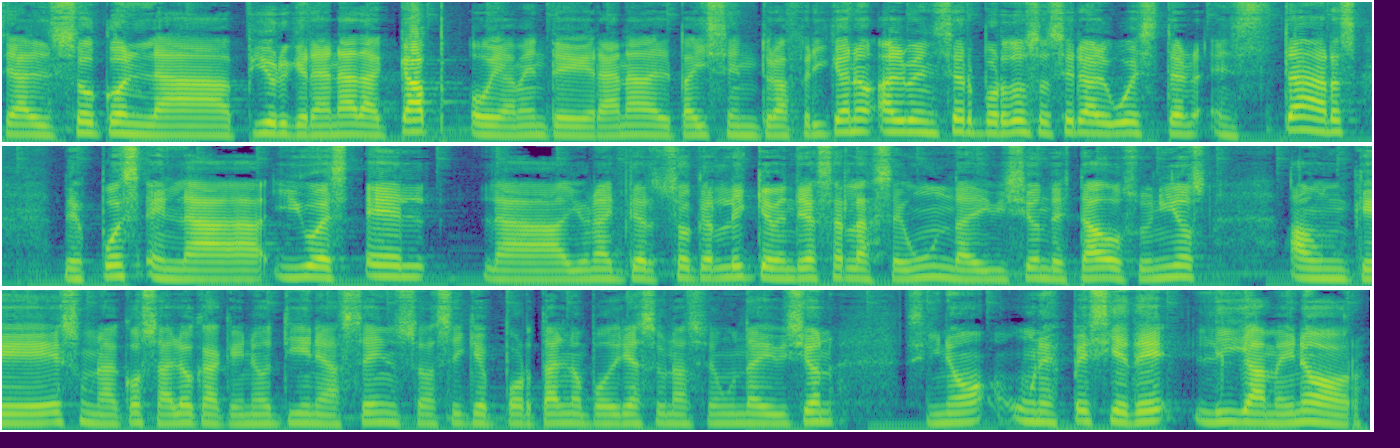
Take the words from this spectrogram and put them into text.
se alzó con la Pure Granada Cup, obviamente Granada del país centroafricano, al vencer por 2 a 0 al Western Stars. Después en la USL, la United Soccer League, que vendría a ser la segunda división de Estados Unidos, aunque es una cosa loca que no tiene ascenso, así que por tal no podría ser una segunda división, sino una especie de liga menor.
